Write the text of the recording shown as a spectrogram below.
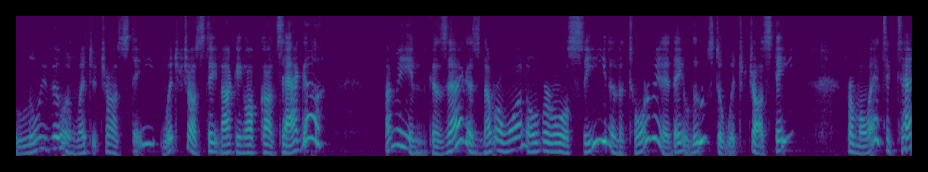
Louisville and Wichita State? Wichita State knocking off Gonzaga? I mean, Gonzaga's number one overall seed in the tournament, and they lose to Wichita State from Atlantic 10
